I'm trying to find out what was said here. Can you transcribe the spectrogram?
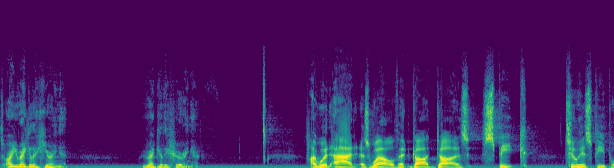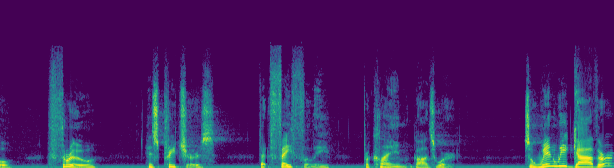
So, are you regularly hearing it? Are you regularly hearing it? I would add as well that God does speak to his people through his preachers that faithfully proclaim God's word. So when we gather,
